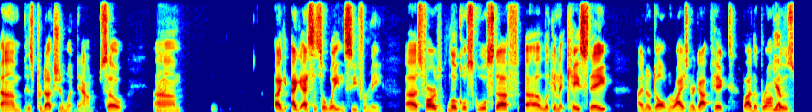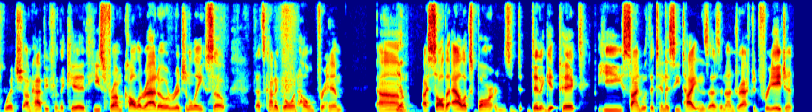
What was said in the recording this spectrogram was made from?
um, his production went down. So um, right. I, I, guess it's a wait and see for me. Uh, as far as local school stuff, uh, looking at K State, I know Dalton Risner got picked by the Broncos, yep. which I'm happy for the kid. He's from Colorado originally, so that's kind of going home for him. Um, yep. I saw that Alex Barnes d- didn't get picked. He signed with the Tennessee Titans as an undrafted free agent.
